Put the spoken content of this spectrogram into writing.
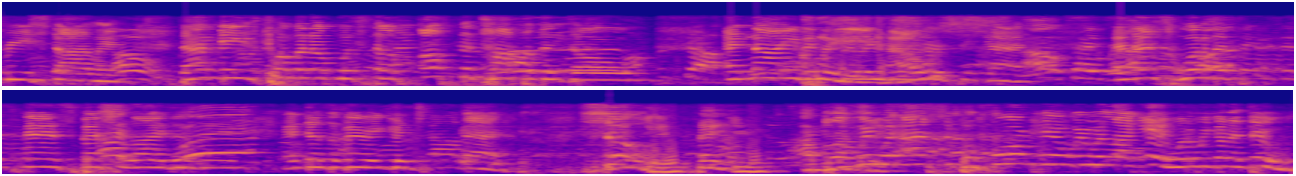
freestyling. Oh. That means coming up with stuff off the top of the dome and not even Clean really house. rehearsing that. And that's one of the things this man specializes in and does a very good job at. So, Thank you. Thank you. When we were asked to perform here, we were like, hey, what are we gonna do?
